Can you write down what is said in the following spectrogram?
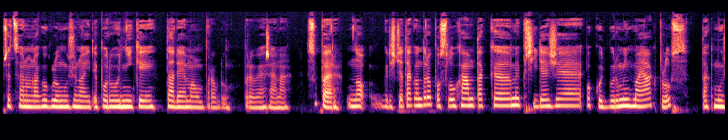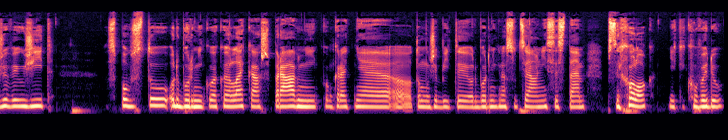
Přece jenom na Google můžu najít i podvodníky, tady je mám opravdu prověřené. Super. No, když tě tak kontrolu poslouchám, tak eh, mi přijde, že pokud budu mít Maják Plus, tak můžu využít spoustu odborníků, jako je lékař, právník, konkrétně eh, to může být i odborník na sociální systém, psycholog díky covidu,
